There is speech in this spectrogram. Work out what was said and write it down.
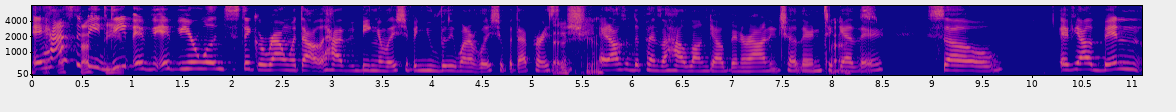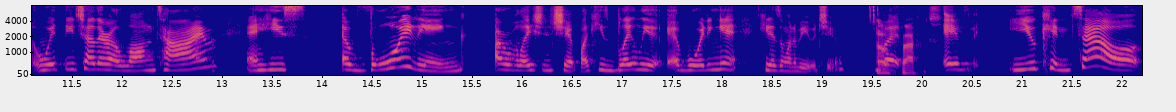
it has That's- to be that's deep, if, if you're willing to stick around without having being in a relationship and you really want a relationship with that person. That is true. It also depends on how long y'all been around each other and together. So if y'all been with each other a long time and he's avoiding a relationship, like he's blatantly avoiding it, he doesn't want to be with you. Oh, but facts. if you can tell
